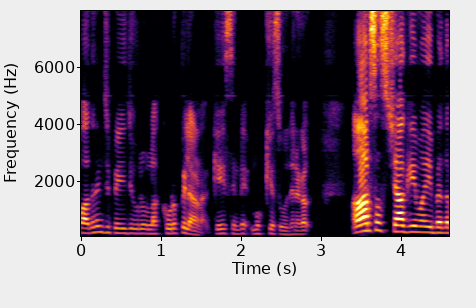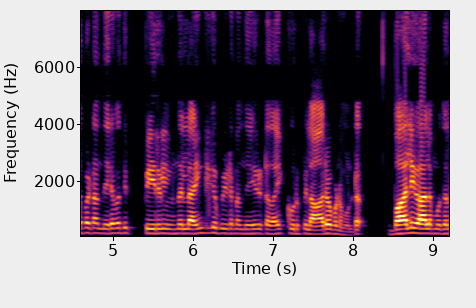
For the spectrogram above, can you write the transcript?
പതിനഞ്ച് പേജുകളുള്ള കുറിപ്പിലാണ് കേസിന്റെ മുഖ്യ സൂചനകൾ. ആർ എസ് എസ് ശാഖയുമായി ബന്ധപ്പെട്ട നിരവധി പേരിൽ നിന്ന് ലൈംഗിക പീഡനം നേരിട്ടതായി കുറിപ്പിൽ ആരോപണമുണ്ട്. ബാല്യകാലം മുതൽ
